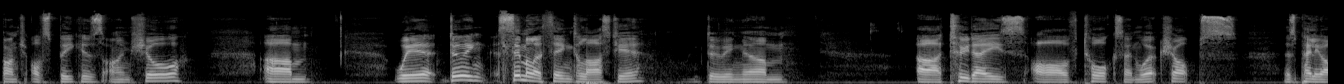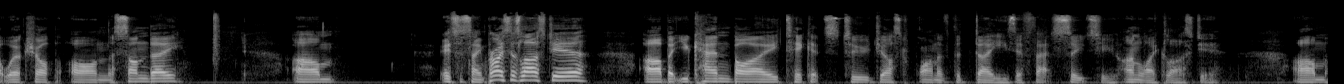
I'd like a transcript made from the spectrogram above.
bunch of speakers, I'm sure. Um, we're doing a similar thing to last year, doing um, uh, two days of talks and workshops. There's a paleo art workshop on the Sunday. Um, it's the same price as last year, uh, but you can buy tickets to just one of the days if that suits you, unlike last year. Um,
